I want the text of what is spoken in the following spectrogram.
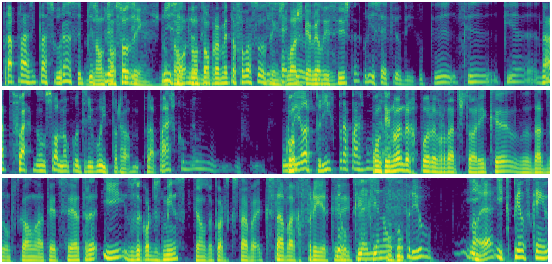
para a paz e para a segurança. Não estão sozinhos, não, estão, é não estão provavelmente a falar sozinhos. É Lógica é belicista. Por isso é que eu digo que, que, que a NATO, de facto, não só não contribui para, para a paz, como é um, o maior perigo para a paz mundial. Continuando a repor a verdade histórica de dados de Portugal, até etc., e dos acordos de Minsk, que eram os acordos que estava, que estava a referir. Que, que, que, que não cumpriu. E, é? e, que penso que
